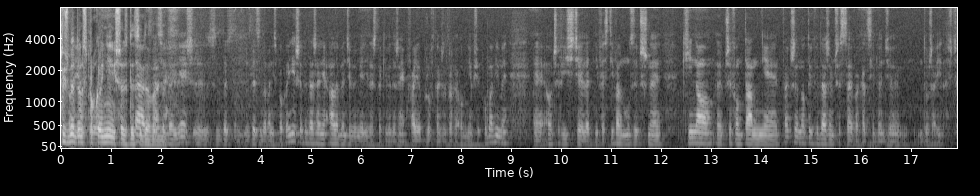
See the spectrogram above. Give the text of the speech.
To już będą spokojniejsze zdecydowanie. Tak, zdecydowanie, zdecy- zdecydowanie spokojniejsze wydarzenia, ale będziemy mieli też takie wydarzenia jak Fireproof, także trochę ogniem się pobawimy. E, oczywiście letni festiwal muzyczny, kino e, przy fontannie, także no, tych wydarzeń przez całe wakacje będzie duża ilość.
